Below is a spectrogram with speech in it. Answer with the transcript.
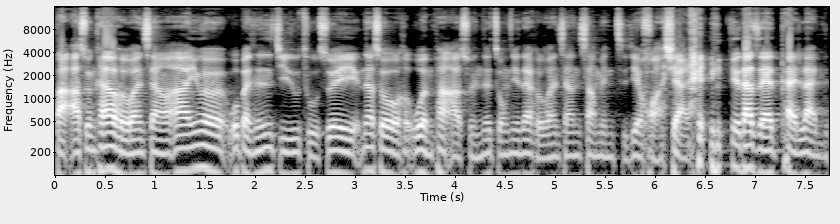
把阿顺开到合欢山啊，因为我本身是基督徒，所以那时候我很怕阿顺在中间在合欢山上面直接滑下来，因为他实在太烂了。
